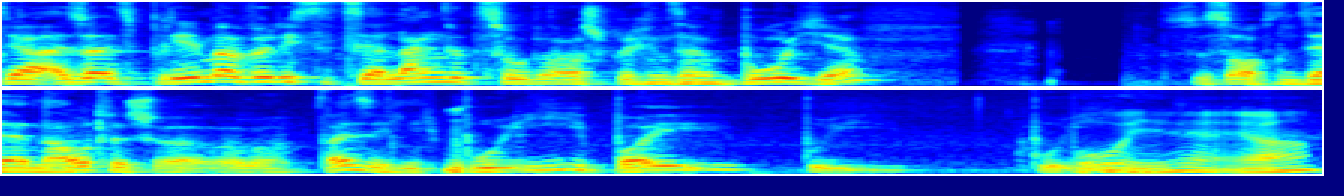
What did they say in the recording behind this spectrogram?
Ja, also als Bremer würde ich es jetzt sehr langgezogen aussprechen, sagen Boje. Das ist auch ein sehr nautischer, aber weiß ich nicht. Boi, Boy, Bui, Bui. Boje, ja.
